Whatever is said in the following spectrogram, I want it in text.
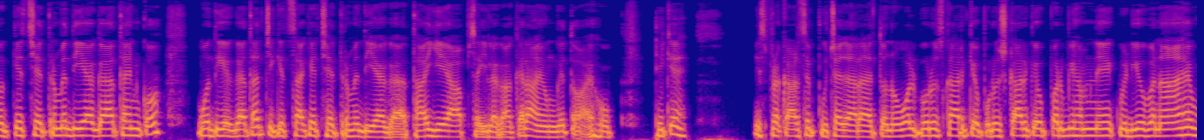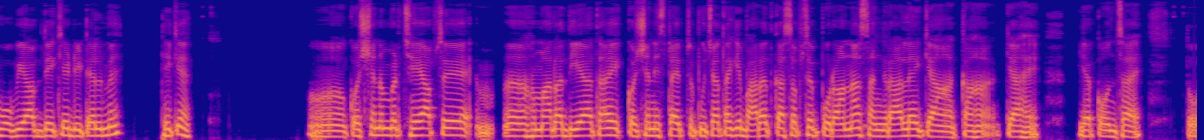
किस क्षेत्र में दिया गया था इनको? वो दिया गया था चिकित्सा के क्षेत्र में दिया गया था। ये आप सही लगा कर आए होंगे तो आई होप ठीक है? इस प्रकार से पूछा जा रहा है। तो नोबल पुरस्कार के पुरस्कार के ऊपर भी हमने एक वीडियो बनाया है, वो भी आप देखिए डिटेल में, ठीक है? क्वेश्चन नंबर छः आपसे हमारा दिया था। एक क्वेश्चन इस टाइप से पूछा था कि भारत का सबसे पुराना संग्रहालय क्या, कहाँ, क्या है या कौन सा है? तो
